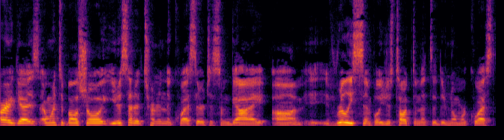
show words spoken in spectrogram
Alright guys, I went to Balshol. You just had to turn in the quest there to some guy. Um, it's really simple. You just talk to him, that's it. There's no more quests.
